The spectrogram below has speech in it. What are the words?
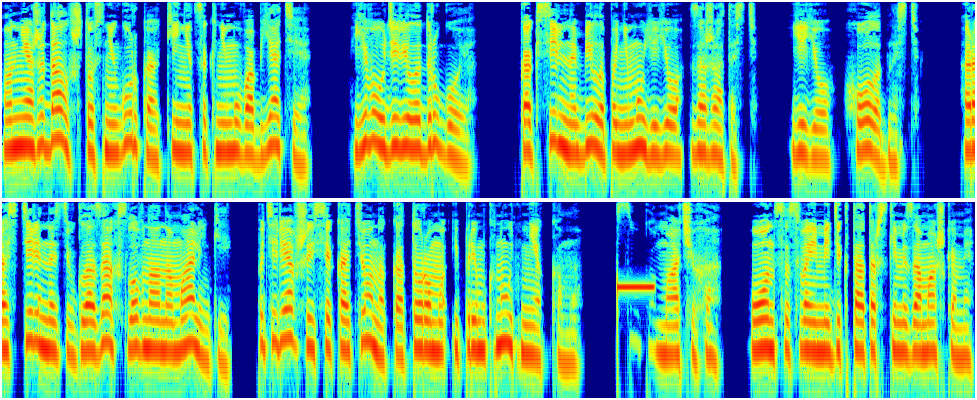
Он не ожидал, что Снегурка кинется к нему в объятия. Его удивило другое. Как сильно била по нему ее зажатость, ее холодность. Растерянность в глазах, словно она маленький, потерявшийся котенок, которому и примкнуть не к кому. Сука, мачеха. Он со своими диктаторскими замашками,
